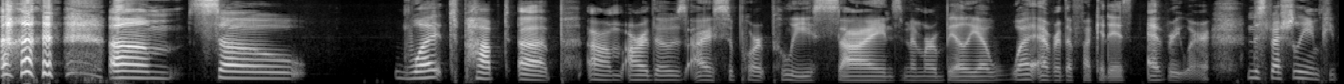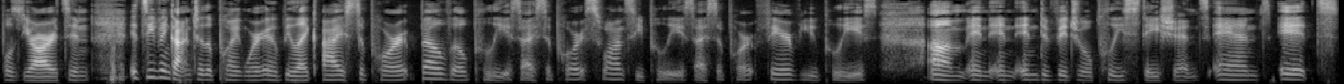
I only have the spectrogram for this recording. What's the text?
um, so what popped up um, are those I support police signs, memorabilia, whatever the fuck it is, everywhere. And especially in people's yards. And it's even gotten to the point where it would be like, I support Belleville police, I support Swansea police, I support Fairview police, um, and individual police stations. And it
